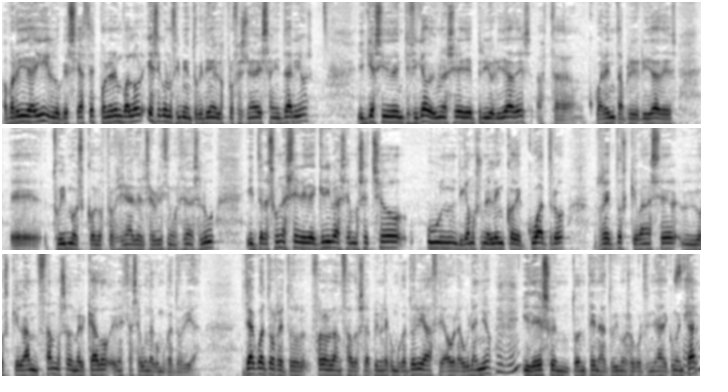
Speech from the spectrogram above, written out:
A partir de ahí lo que se hace es poner en valor ese conocimiento que tienen los profesionales sanitarios y que ha sido identificado en una serie de prioridades, hasta 40 prioridades eh, tuvimos con los profesionales del Servicio Emocional de Salud y tras una serie de cribas hemos hecho un, digamos, un elenco de cuatro retos que van a ser los que lanzamos al mercado en esta segunda convocatoria. Ya cuatro retos fueron lanzados en la primera convocatoria hace ahora un año y de eso en tu antena tuvimos oportunidad de comentar.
